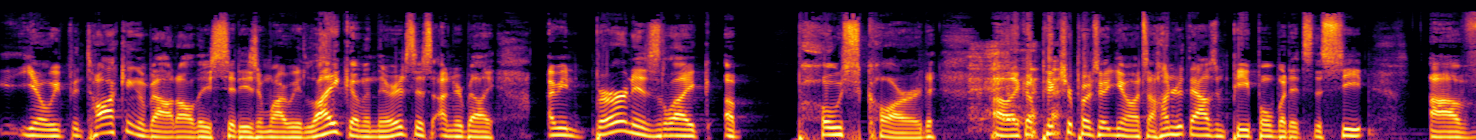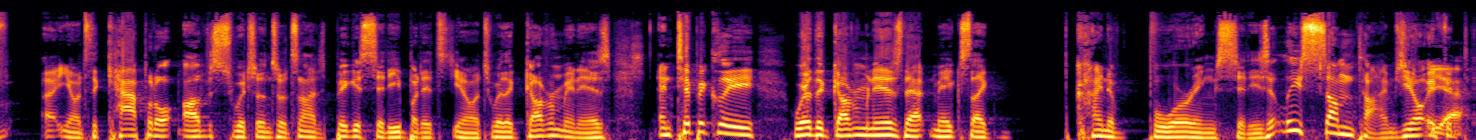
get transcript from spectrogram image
you know, we've been talking about all these cities and why we like them, and there is this underbelly. I mean, Bern is like a postcard, uh, like a picture postcard. You know, it's hundred thousand people, but it's the seat of. Uh, you know, it's the capital of Switzerland, so it's not its biggest city, but it's you know, it's where the government is, and typically where the government is, that makes like kind of boring cities. At least sometimes, you know, if Yeah. it,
